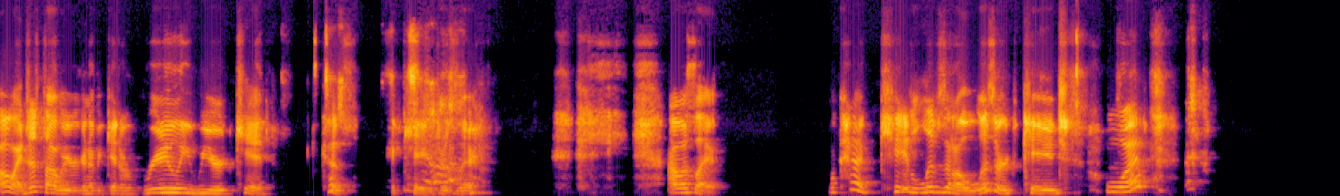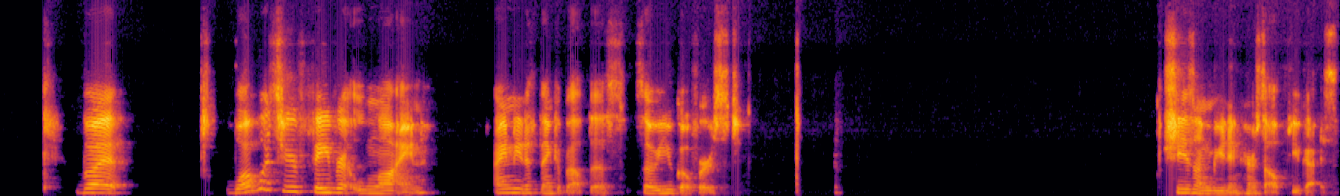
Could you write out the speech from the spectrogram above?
"Oh, I just thought we were gonna get a really weird kid." because a cage was there. I was like, what kind of kid lives in a lizard cage? What? But what was your favorite line? I need to think about this. So you go first. She's unmuting herself, you guys.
